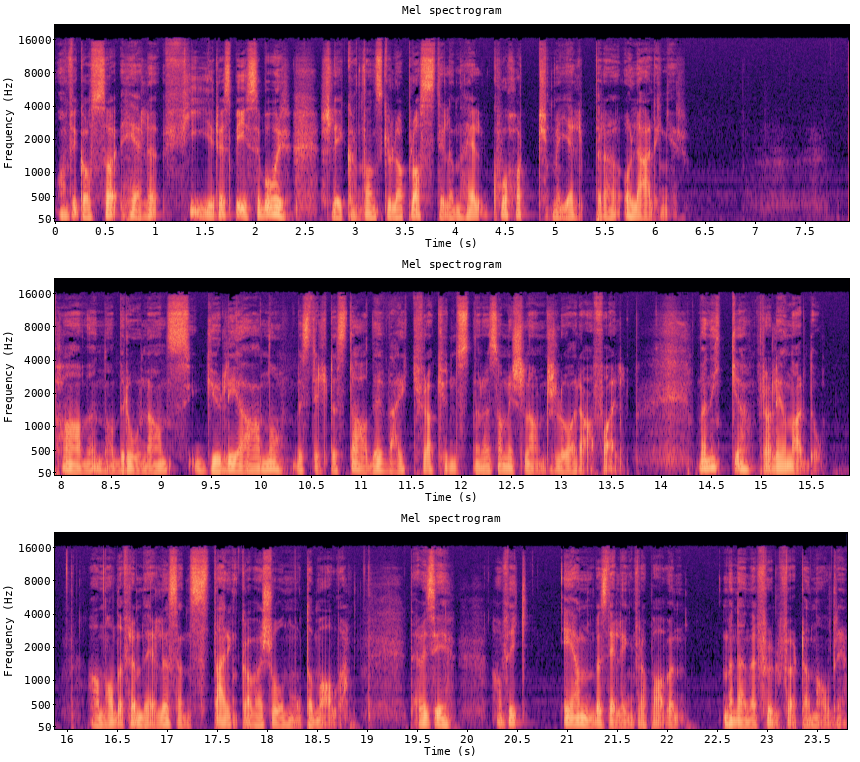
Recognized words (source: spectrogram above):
og han fikk også hele fire spisebord, slik at han skulle ha plass til en hel kohort med hjelpere og lærlinger. Paven og broren hans, Giuliano, bestilte stadig verk fra kunstnere som Michelangelo og Rafael, men ikke fra Leonardo. Han hadde fremdeles en sterk aversjon mot å male, det vil si, han fikk én bestilling fra paven, men denne fullførte han aldri.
